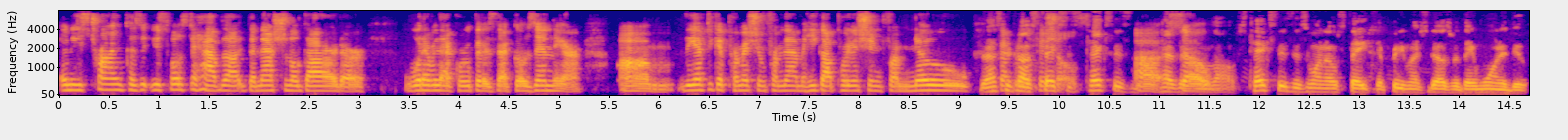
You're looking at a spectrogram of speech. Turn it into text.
And he's trying because you're supposed to have the, the national guard or whatever that group is that goes in there um, they have to get permission from them, and he got permission from no That's because officials. Texas Texas Uh, has their own so laws. Texas is one of those states that pretty much does what they want to do.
